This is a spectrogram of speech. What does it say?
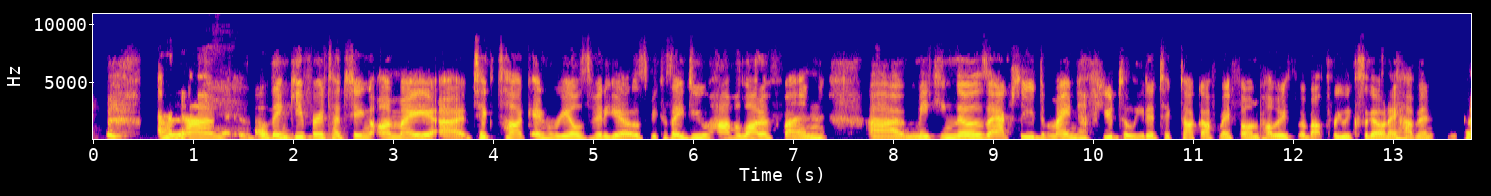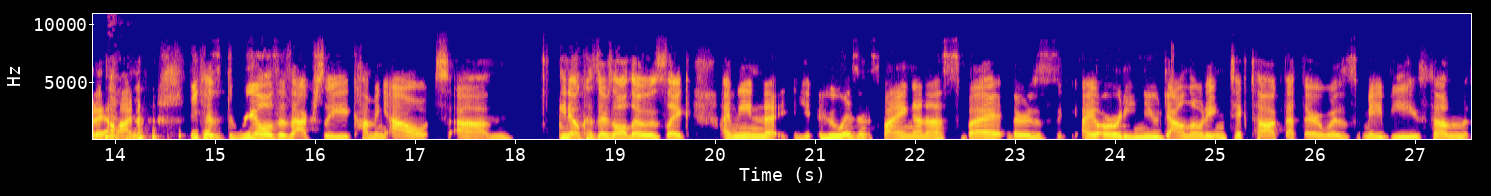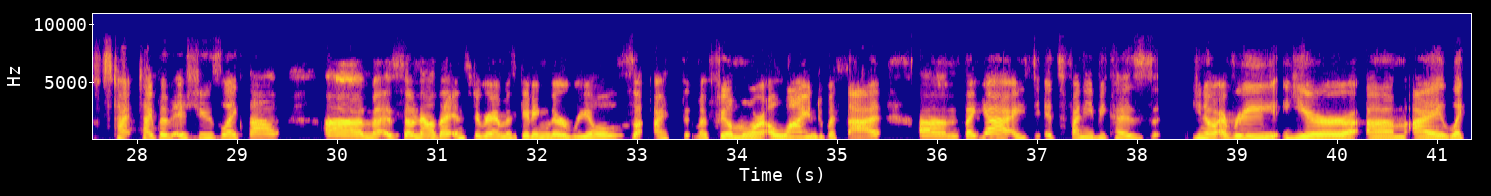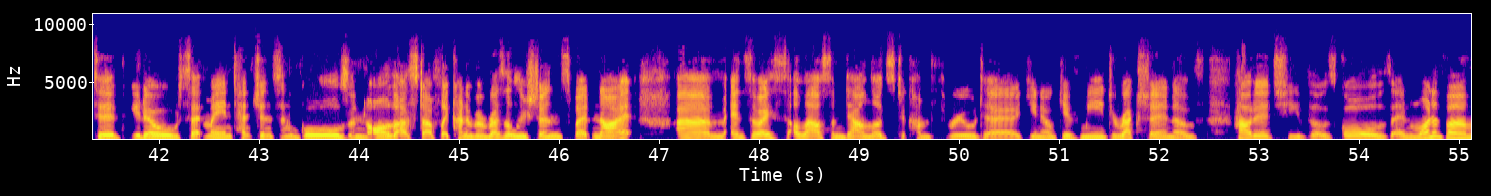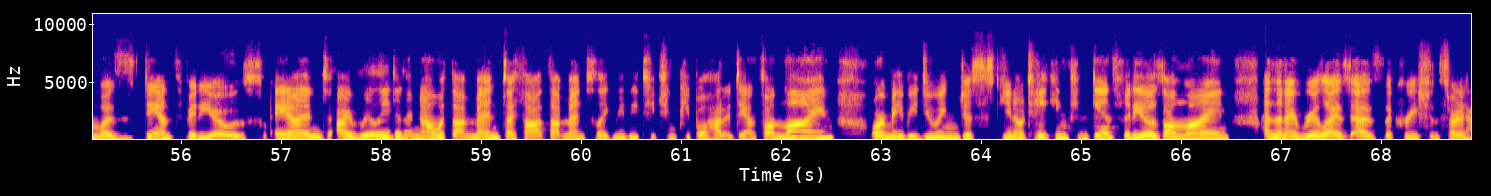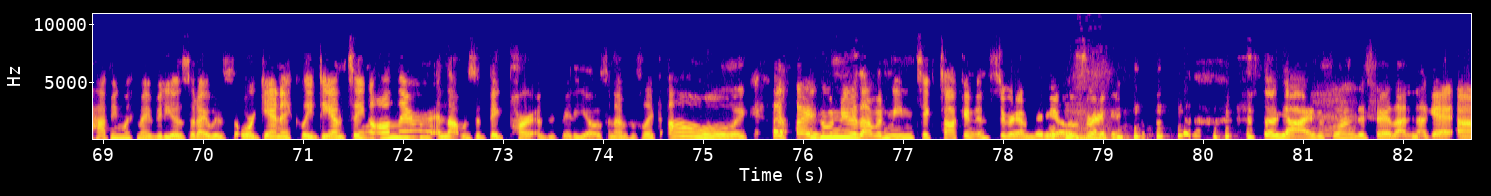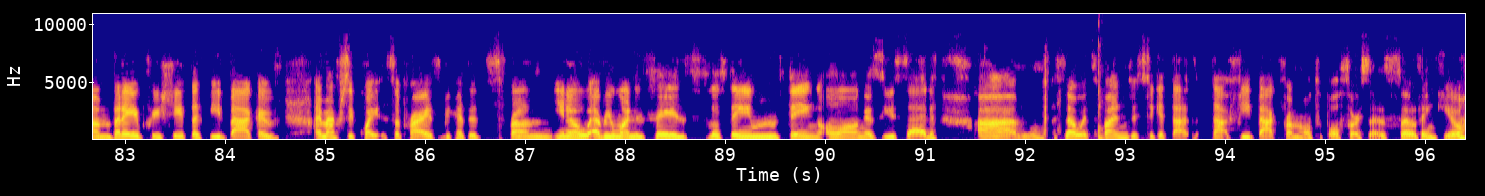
And um, okay. thank you for touching on my uh, TikTok and Reels videos because I do have a lot of fun uh, making those. I actually, my nephew deleted TikTok off my phone probably about three weeks ago, and I haven't put it on because the Reels is actually coming out. Um, you know, because there's all those like, I mean, who isn't spying on us? But there's, I already knew downloading TikTok that there was maybe some t- type of issues like that. Um, so now that Instagram is getting their reels, I, th- I feel more aligned with that. Um, but yeah, I, it's funny because you know, every year um, I like to, you know, set my intentions and goals and all that stuff, like kind of a resolutions, but not. Um, and so I allow some downloads to come through to, you know, give me direction of how to achieve those goals. And one of them was dance videos. And I really didn't know what that meant. I thought that meant like maybe teaching people how to dance online or maybe doing just, you know, taking dance videos online. And then I realized as the creation started happening with my videos that I was organically dancing on there. And that was a big part of the videos. And I was like, oh, like who knew that would mean TikTok and Instagram videos, right? so yeah, I just wanted to share that nugget. Um, but I appreciate the feedback. I've I'm actually quite surprised because it's from you know everyone says the same thing along as you said. Um, so it's fun just to get that that feedback from multiple sources. So thank you.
